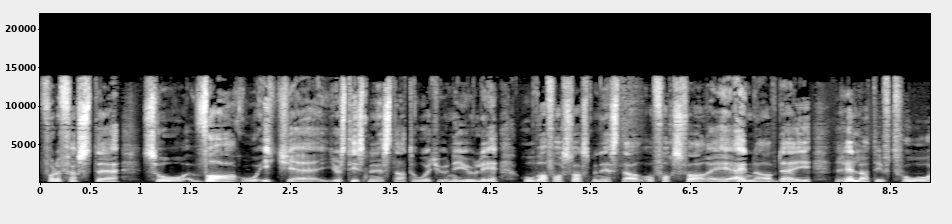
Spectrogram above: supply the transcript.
For det første så var hun ikke justisminister 22.07. Hun var forsvarsminister, og Forsvaret er en av de relativt få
